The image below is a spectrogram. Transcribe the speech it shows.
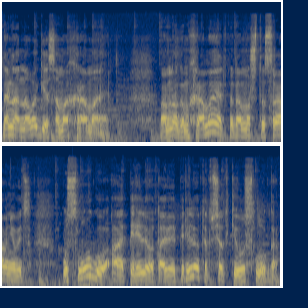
наверное, аналогия сама хромает во многом хромает, потому что сравнивать услугу, а перелет, авиаперелет – это все-таки услуга.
